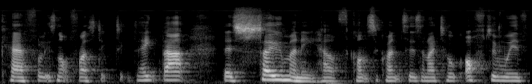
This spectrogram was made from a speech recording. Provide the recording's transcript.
careful. It's not for us to, take that. There's so many health consequences, and I talk often with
